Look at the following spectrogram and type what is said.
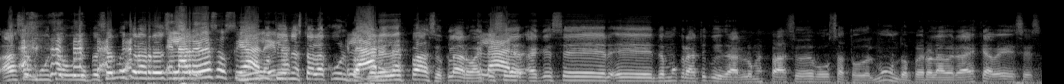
hace mucha bulla, especialmente las redes En las redes sociales, en tiene la- hasta la culpa Claro, que le dé espacio, claro, hay Claro. que ser, hay que ser eh, democrático y darle un espacio de voz a todo el mundo, pero la verdad es que a veces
